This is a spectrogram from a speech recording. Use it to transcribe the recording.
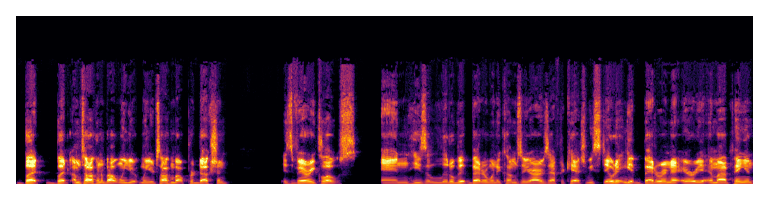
But but I'm talking about when you're when you're talking about production, it's very close. And he's a little bit better when it comes to yards after catch. We still didn't get better in that area, in my opinion.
